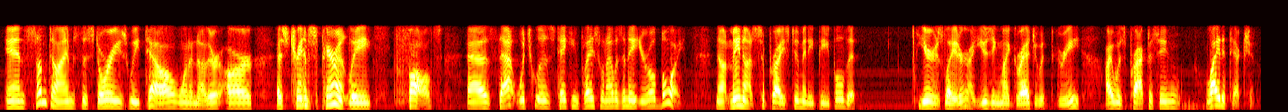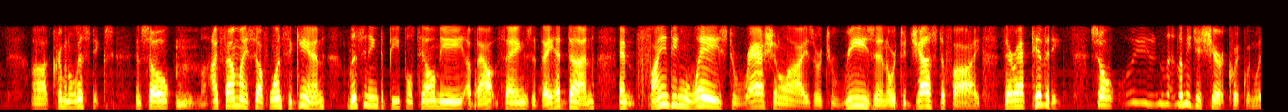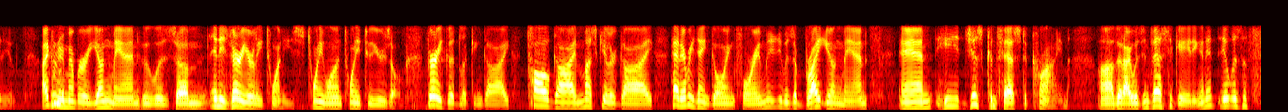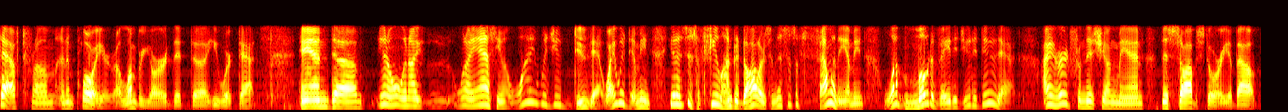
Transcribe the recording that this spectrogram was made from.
And sometimes the stories we tell one another are as transparently false as that which was taking place when I was an eight year old boy. Now, it may not surprise too many people that years later, using my graduate degree, I was practicing lie detection, uh, criminalistics. And so I found myself once again listening to people tell me about things that they had done and finding ways to rationalize or to reason or to justify their activity. So let me just share a quick one with you. I can mm-hmm. remember a young man who was um in his very early 20s, 21, 22 years old. Very good-looking guy, tall guy, muscular guy, had everything going for him. He was a bright young man and he just confessed a crime uh that I was investigating and it it was a theft from an employer, a lumber yard that uh he worked at. And uh you know, when I when I asked him, why would you do that? Why would I mean, you know, this is a few hundred dollars and this is a felony. I mean, what motivated you to do that? I heard from this young man this sob story about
